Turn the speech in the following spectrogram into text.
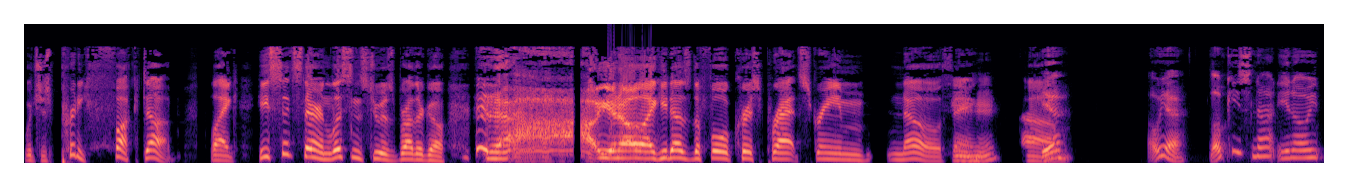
which is pretty fucked up. Like he sits there and listens to his brother go, "No," you know, like he does the full Chris Pratt scream no thing. Mhm. Um, Yeah. Oh yeah. Loki's not, you know, he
